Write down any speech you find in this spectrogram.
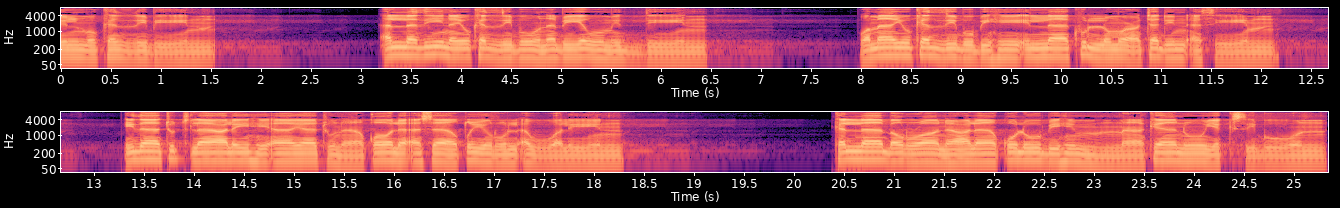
للمكذبين. الذين يكذبون بيوم الدين. وما يكذب به إلا كل معتد أثيم. إذا تتلى عليه آياتنا قال أساطير الأولين. كلا بران على قلوبهم ما كانوا يكسبون.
